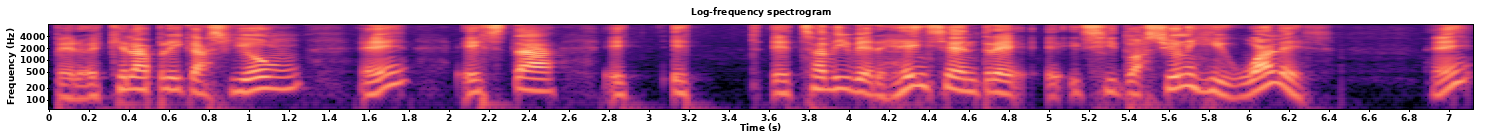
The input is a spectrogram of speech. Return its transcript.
Pero es que la aplicación, ¿eh? esta, esta divergencia entre eh, situaciones iguales, ¿eh?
